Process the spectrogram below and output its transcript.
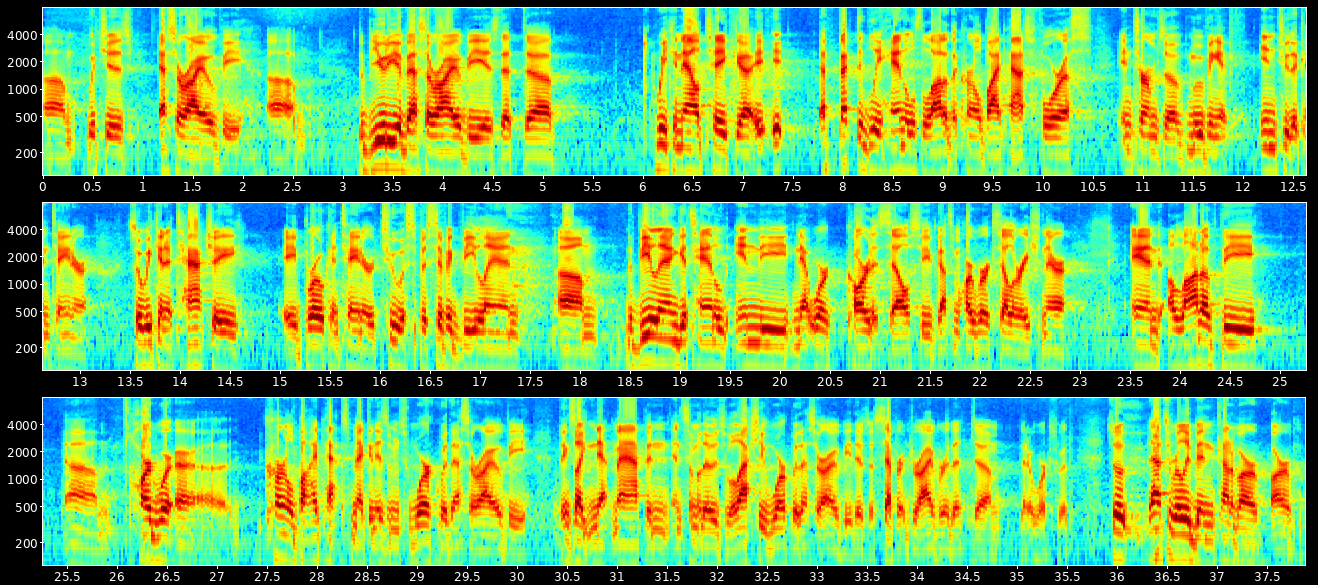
um, which is SRIOV. Um, the beauty of SRIOV is that uh, we can now take, uh, it, it, effectively handles a lot of the kernel bypass for us in terms of moving it into the container. So we can attach a, a Bro container to a specific VLAN. The VLAN gets handled in the network card itself, so you've got some hardware acceleration there. And a lot of the um, hardware, uh, kernel bypass mechanisms work with SRIOV. Things like NetMap and, and some of those will actually work with SRIOV. There's a separate driver that, um, that it works with. So that's really been kind of our, our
